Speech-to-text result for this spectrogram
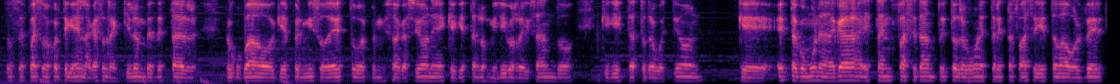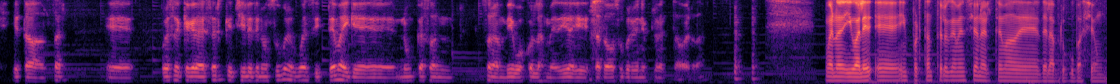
Entonces, para eso mejor te quedes en la casa tranquilo en vez de estar preocupado que el permiso de esto, el permiso de vacaciones, que aquí están los milicos revisando, que aquí está esta otra cuestión, que esta comuna de acá está en fase tanto, esta otra comuna está en esta fase y esta va a volver y esta va a avanzar. Eh, por eso hay que agradecer que Chile tiene un súper buen sistema y que nunca son, son ambiguos con las medidas y está todo súper bien implementado, ¿verdad? Bueno, igual es, importante lo que menciona, el tema de, la preocupación,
